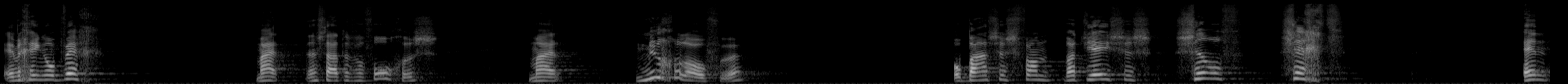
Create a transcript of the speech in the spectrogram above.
en we gingen op weg. Maar dan staat er vervolgens, maar nu geloven we op basis van wat Jezus zelf zegt. En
